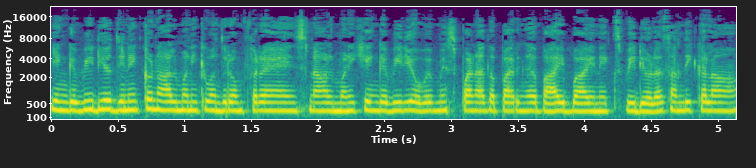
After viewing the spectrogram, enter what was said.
எங்கள் வீடியோ தினைக்கும் நாலு மணிக்கு வந்துடும் ஃப்ரெண்ட்ஸ் நாலு மணிக்கு எங்கள் வீடியோவை மிஸ் பண்ணாத பாருங்கள் பாய் பாய் நெக்ஸ்ட் வீடியோவில் சந்திக்கலாம்.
